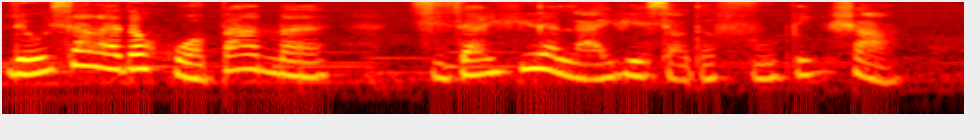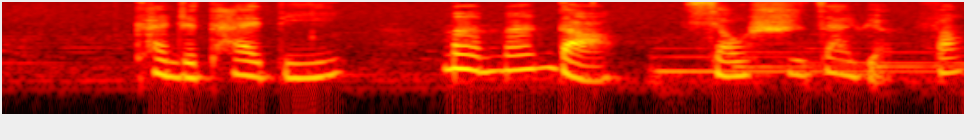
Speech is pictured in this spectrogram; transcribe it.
留下来的伙伴们挤在越来越小的浮冰上，看着泰迪慢慢的消失在远方。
